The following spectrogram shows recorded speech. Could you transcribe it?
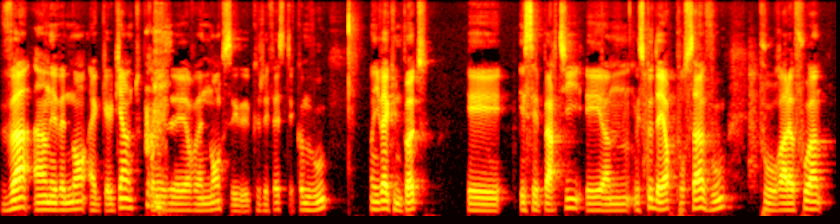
va à un événement avec quelqu'un, tout premier événement que j'ai fait, c'était comme vous. On y va avec une pote et et c'est parti et est-ce que d'ailleurs pour ça vous pour à la fois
